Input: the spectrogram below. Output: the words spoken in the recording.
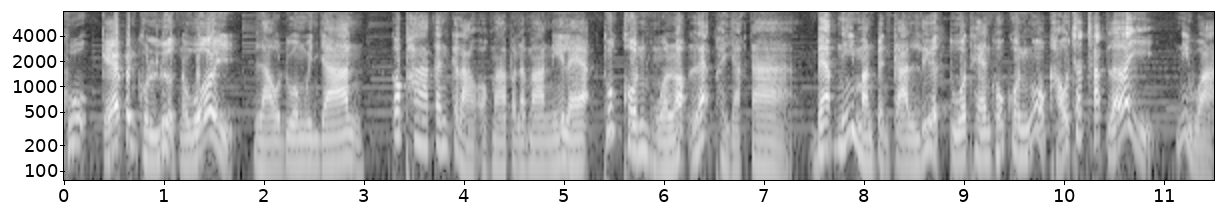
คุแกเป็นคนเลือกนะเว้ยเหล่าดวงวิญญาณ ก็พากันกล่าวออกมาประมาณนี้แหละ ทุกคนหัวเราะและพยักหน้า แบบนี้มันเป็นการเลือกตัวแทนของคนโง่เขาชัดๆเลย นี่ว่า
